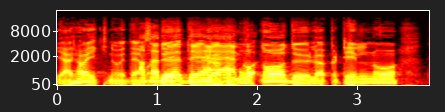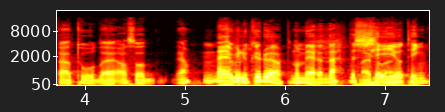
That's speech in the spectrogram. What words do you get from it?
Jeg har ikke noe idé. Altså, du, du- du, løper jeg- mot noe, du løper til noe. Det er 2D. Altså, ja. Mm, Nei, Jeg vil jo ikke røpe noe mer enn det. Det Nei, skjer jo ting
